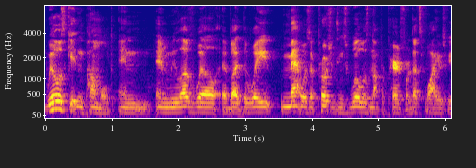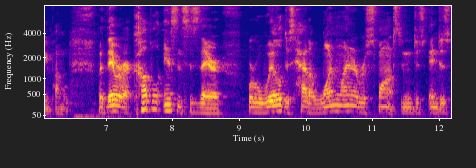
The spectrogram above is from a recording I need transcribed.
Will was getting pummeled, and and we love Will, but the way Matt was approaching things, Will was not prepared for. It. That's why he was getting pummeled. But there were a couple instances there where Will just had a one-liner response and just and just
